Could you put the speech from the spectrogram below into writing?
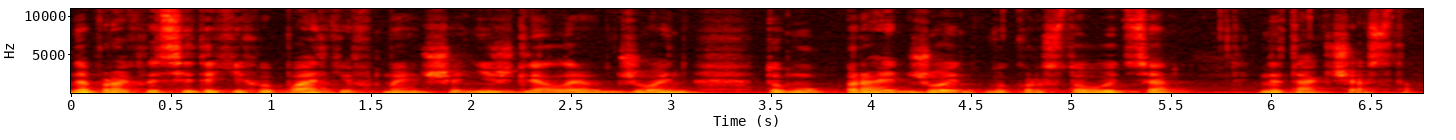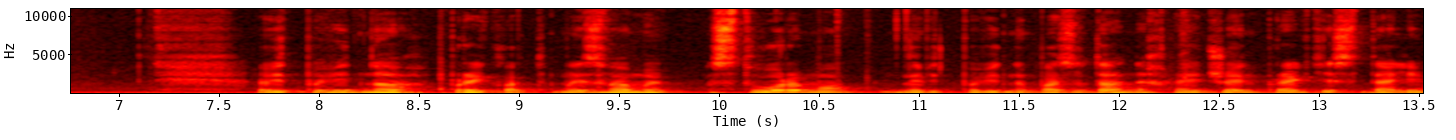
На практиці таких випадків менше, ніж для left join, тому right join використовується не так часто. Відповідно, приклад, ми з вами створимо відповідну базу даних RightJoin Practice, далі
